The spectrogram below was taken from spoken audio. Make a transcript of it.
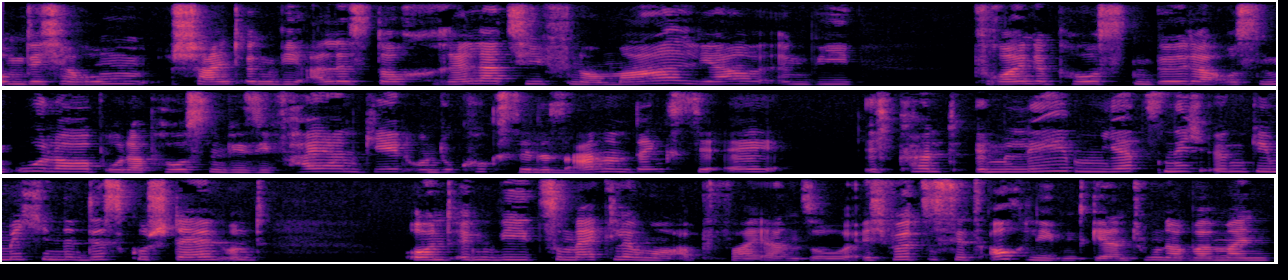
um dich herum scheint irgendwie alles doch relativ normal, ja, irgendwie Freunde posten Bilder aus dem Urlaub oder posten, wie sie feiern gehen und du guckst dir mhm. das an und denkst dir, ey, ich könnte im Leben jetzt nicht irgendwie mich in eine Disco stellen und und irgendwie zu Macklemore abfeiern so. Ich würde es jetzt auch liebend gern tun, aber mein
